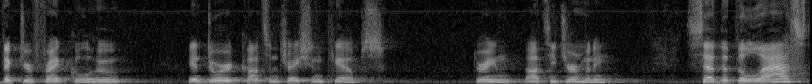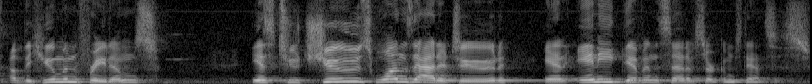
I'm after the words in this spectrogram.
Viktor Frankl, who endured concentration camps during Nazi Germany, said that the last of the human freedoms is to choose one's attitude in any given set of circumstances.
